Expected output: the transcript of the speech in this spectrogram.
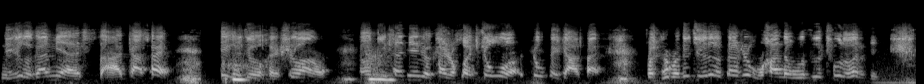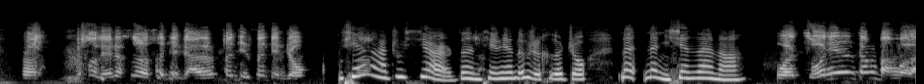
热干面撒榨菜，这个就很失望了。然后第三天就开始换粥了，粥配榨菜，我我就觉得当时武汉的物资出了问题，嗯，然后连着喝了三天榨三天三天粥。天啊，住希尔顿天天都是喝粥，那那你现在呢？我昨天刚搬过来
